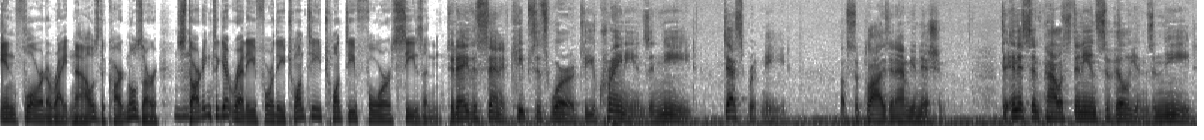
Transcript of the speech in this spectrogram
in Florida right now as the Cardinals are mm-hmm. starting to get ready for the 2024 season. Today, the Senate keeps its word to Ukrainians in need, desperate need, of supplies and ammunition, to innocent Palestinian civilians in need,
